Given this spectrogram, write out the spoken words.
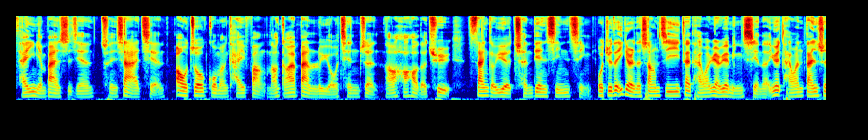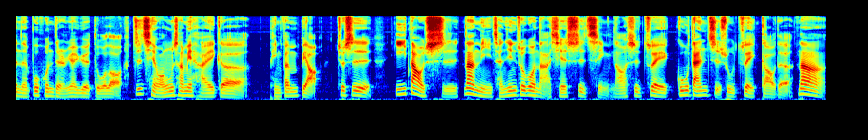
才一年半的时间存下来钱，澳洲国门开放，然后赶快办旅游签证，然后好好的去三个月沉淀心情。我觉得一个人的商机在台湾越来越明显了，因为台湾单身的不婚的人越来越多了。之前网络上面还有一个评分表，就是一到十，那你曾经做过哪些事情，然后是最孤单指数最高的？那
